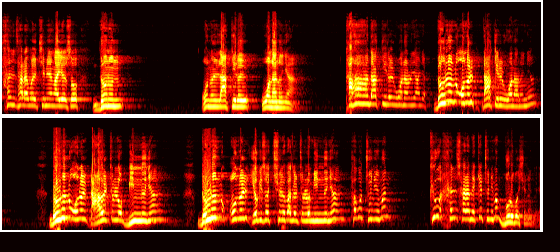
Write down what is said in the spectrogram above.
한 사람을 지명하여서 너는 오늘 낫기를 원하느냐? 다 낫기를 원하느냐? 너는 오늘 낫기를 원하느냐? 너는 오늘 나을 줄로 믿느냐? 너는 오늘 여기서 치료받을 줄로 믿느냐? 하고 주님은 그 한 사람에게 주님은 물어보시는 거예요.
